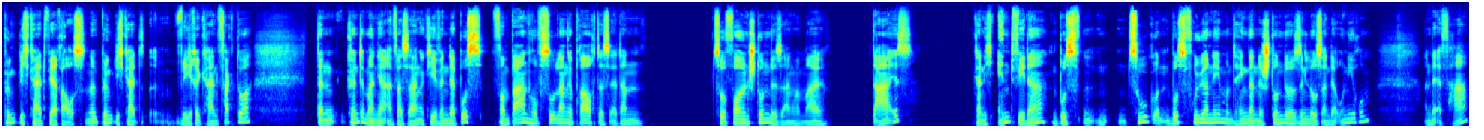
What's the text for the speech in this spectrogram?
Pünktlichkeit wäre raus. Ne? Pünktlichkeit äh, wäre kein Faktor. Dann könnte man ja einfach sagen, okay, wenn der Bus vom Bahnhof so lange braucht, dass er dann zur vollen Stunde, sagen wir mal, da ist, kann ich entweder einen Bus, einen Zug und einen Bus früher nehmen und hänge dann eine Stunde sinnlos an der Uni rum, an der FH.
